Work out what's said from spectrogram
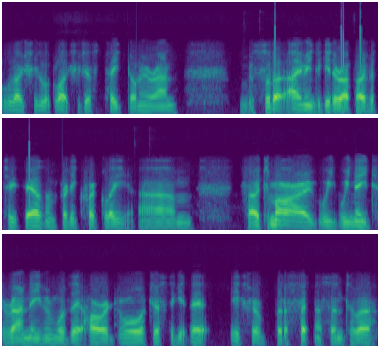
although she looked like she just peaked on her run. We're sort of aiming to get her up over 2,000 pretty quickly. Um, so tomorrow we, we need to run even with that horror draw just to get that extra bit of fitness into her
